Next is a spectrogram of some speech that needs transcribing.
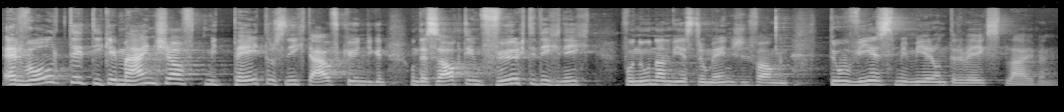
Er wollte die Gemeinschaft mit Petrus nicht aufkündigen. Und er sagte ihm, fürchte dich nicht, von nun an wirst du Menschen fangen. Du wirst mit mir unterwegs bleiben.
